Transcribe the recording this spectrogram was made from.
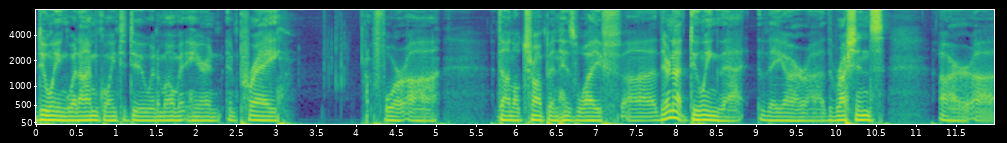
doing what I'm going to do in a moment here and, and pray for uh, Donald Trump and his wife. Uh, they're not doing that. They are uh, the Russians are uh,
